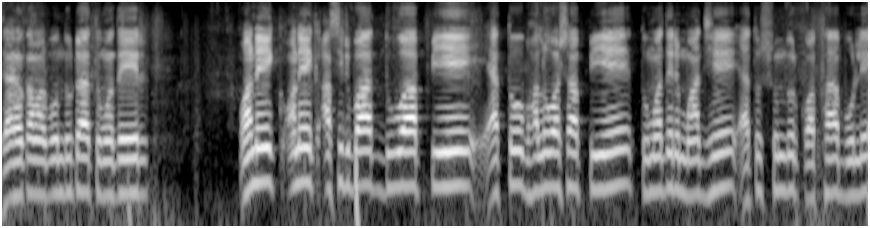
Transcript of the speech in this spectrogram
যাই হোক, আমার বন্ধুটা, তোমাদের অনেক অনেক আশীর্বাদ, দুয়া পেয়ে, এত ভালোবাসা পেয়ে, তোমাদের মাঝে এত সুন্দর কথা বলে,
